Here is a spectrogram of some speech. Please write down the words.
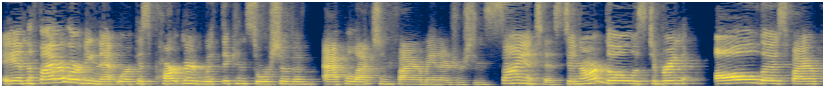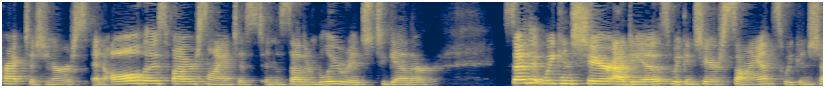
And the Fire Learning Network is partnered with the consortium of Appalachian fire managers and scientists. And our goal is to bring all those fire practitioners and all those fire scientists in the Southern Blue Ridge together so that we can share ideas, we can share science, we can sh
